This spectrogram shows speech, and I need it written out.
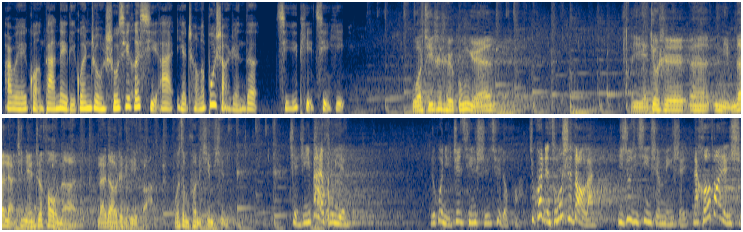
而为广大内地观众熟悉和喜爱，也成了不少人的集体记忆。我其实是公元，也就是嗯你们的两千年之后呢，来到这个地方。我这么说你信不信呢？简直一派胡言。如果你知情识趣的话，就快点从实道来。你究竟姓神名谁？乃何方人士？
